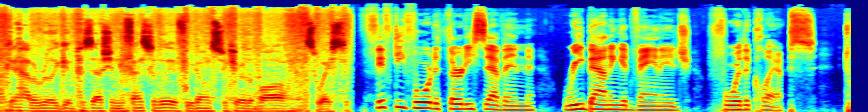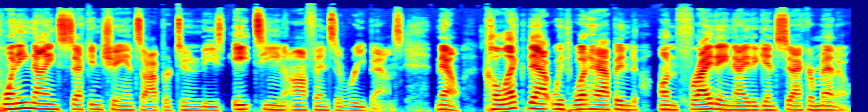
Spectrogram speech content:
We can have a really good possession defensively. If we don't secure the ball, it's wasted. 54 to 37 rebounding advantage for the Clips. 29 second chance opportunities, 18 offensive rebounds. Now, collect that with what happened on Friday night against Sacramento.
